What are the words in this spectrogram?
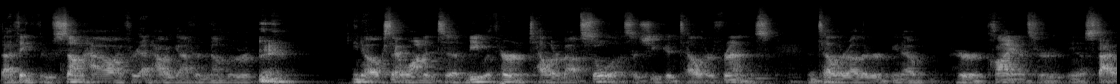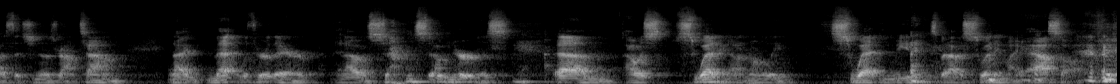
I think through somehow I forgot how I got her number. you know, because I wanted to meet with her and tell her about Sola, so she could tell her friends and tell her other, you know, her clients or you know stylists that she knows around town. And I met with her there, and I was so, so nervous um, I was sweating. I don't normally sweat in meetings, but I was sweating my ass off. the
